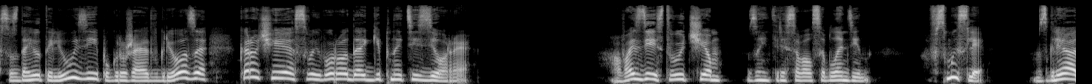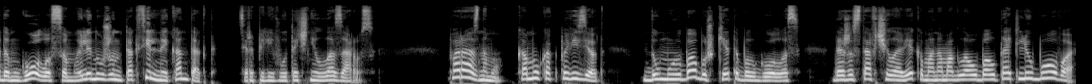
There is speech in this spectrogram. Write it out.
создают иллюзии, погружают в грезы, короче, своего рода гипнотизеры. «А воздействуют чем?» — заинтересовался блондин. «В смысле? Взглядом, голосом или нужен тактильный контакт?» — терпеливо уточнил Лазарус. «По-разному, кому как повезет. Думаю, бабушке это был голос. Даже став человеком, она могла уболтать любого.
